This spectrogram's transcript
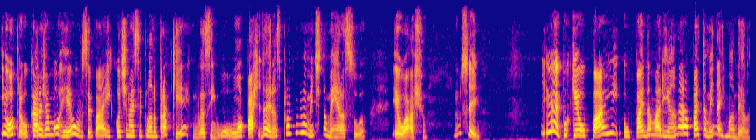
E outra, o cara já morreu, você vai continuar esse plano para quê? Assim, uma parte da herança provavelmente também era sua, eu acho. Não sei. E é porque o pai, o pai da Mariana era pai também da irmã dela,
